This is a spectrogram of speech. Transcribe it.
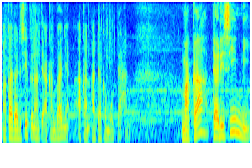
maka dari situ nanti akan banyak, akan ada kemudahan. Maka dari sini,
